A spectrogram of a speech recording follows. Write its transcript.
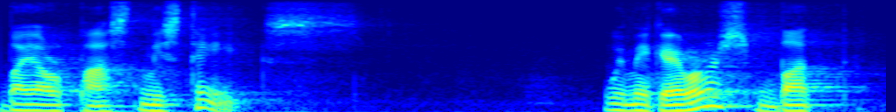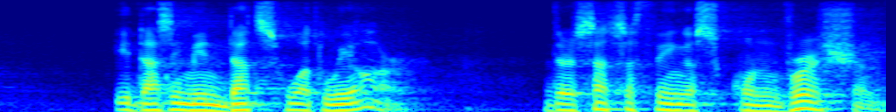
by our past mistakes. We make errors, but it doesn't mean that's what we are. There's such a thing as conversion,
